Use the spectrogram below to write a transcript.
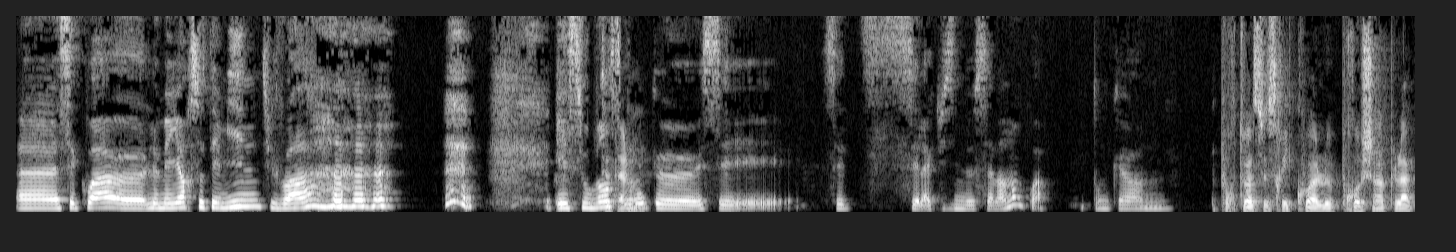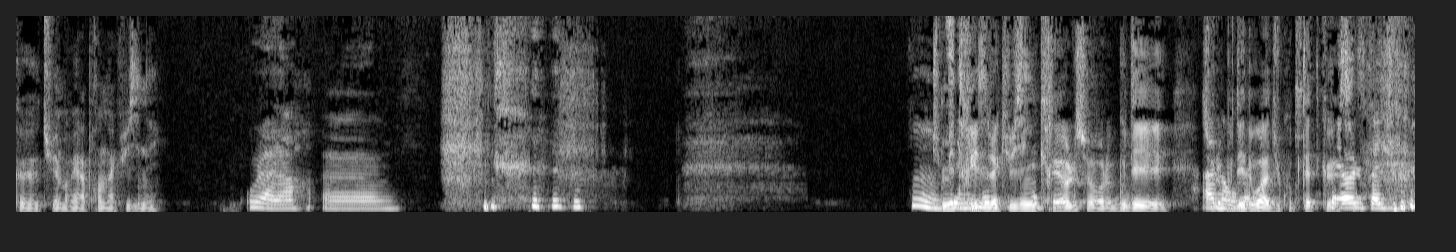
c'est quoi le meilleur sauté mine tu vois Et souvent, c'est vrai que c'est c'est la cuisine de sa maman, quoi. Donc. Euh... Pour toi, ce serait quoi le prochain plat que tu aimerais apprendre à cuisiner? Ouh là là. Euh... hmm, tu maîtrises la cuisine créole sur le bout des sur ah le bout des doigts, du coup peut-être que. Créole, pas du tout.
